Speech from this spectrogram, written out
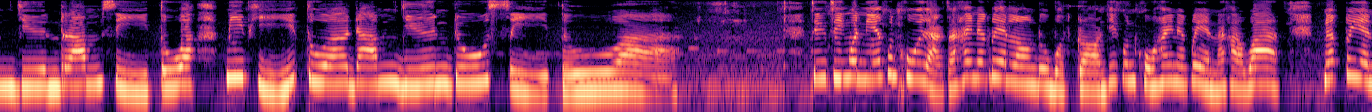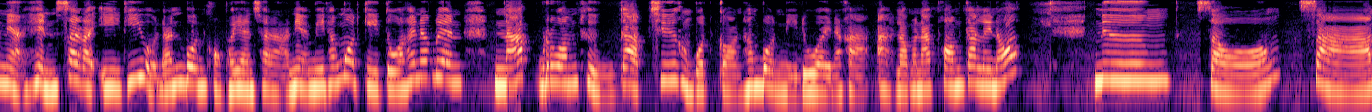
ำยืนรำสี่ตัว มีผีตัวดำยืนดูสี่ตัว จริงๆ วันนี้คุณครูอยากจะให้นักเรียนลองดูบทกลอนที่คุณครูให้นักเรียนนะคะว่า นักเรียนเนี่ยเห็นสระอีที่อยู่ด้านบนของพยัญชนะเนี่ยมีทั้งหมดกี่ตัวให้นักเรียนนับรวมถึงกับชื่อของบทกลอนข้างบนนี้ด้วยนะคะอะเรามานับพร้อมกันเลยเนาะหนึ่งสองสาม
